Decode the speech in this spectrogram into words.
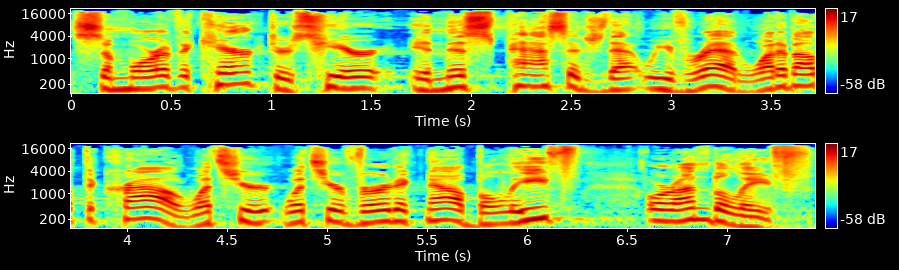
Some more of the characters here in this passage that we've read. What about the crowd? What's your, what's your verdict now? Belief or unbelief?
